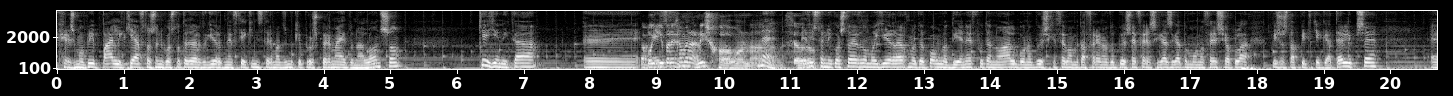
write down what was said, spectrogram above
χρησιμοποιεί πάλι και αυτό στον 24ο γύρο την ευθεία κίνηση τερματισμού και προσπερνάει τον Αλόνσο και γενικά ε, Από εκεί πέρα είχαμε έναν ίσχο αγώνα. Ναι, δηλαδή στον 27ο γύρο έχουμε το επόμενο DNF που ήταν ο Άλμπον, ο οποίος είχε θέμα με τα φρένα, το οποίο έφερε σιγά σιγά το μονοθέσιο απλά πίσω στα πίτ και εγκατέλειψε. Ε,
